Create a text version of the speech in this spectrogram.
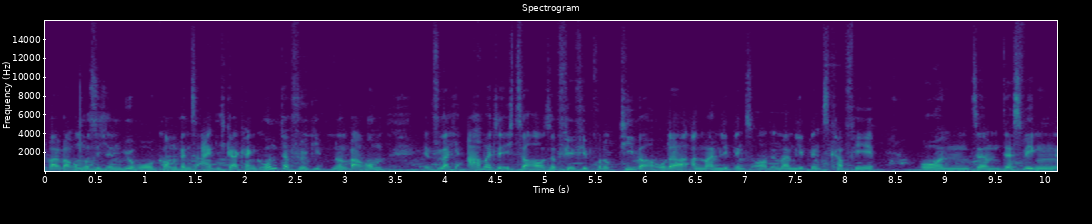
Weil warum muss ich in ein Büro kommen, wenn es eigentlich gar keinen Grund dafür gibt? Ne? Warum, äh, vielleicht arbeite ich zu Hause viel, viel produktiver oder an meinem Lieblingsort, in meinem Lieblingscafé und ähm, deswegen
